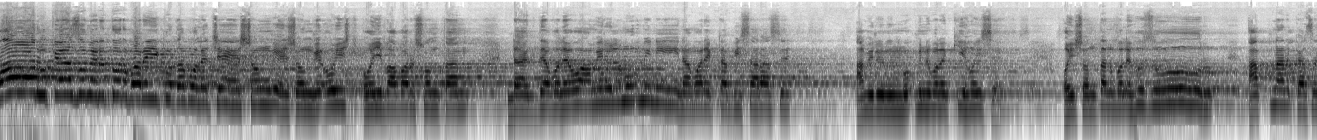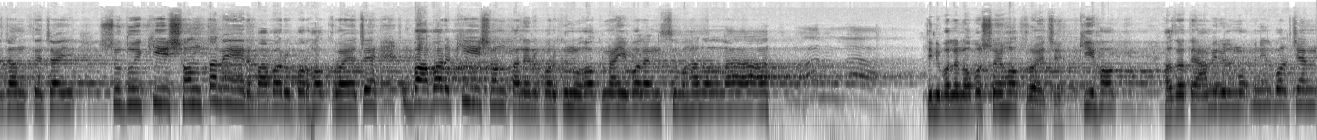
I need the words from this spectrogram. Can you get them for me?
ফারুক আজমের দরবারে এই কথা বলেছে, সঙ্গে সঙ্গে ওই ওই বাবার সন্তান ডাক দেয়া বলে, ও আমিরুল মুমিনিন, আমার একটা বিচার আছে। আমিরুল মুমিন বলে, কি হয়েছে ওই সন্তান বলে, হুজুর, আপনার কাছে জানতে চাই, শুধুই কি সন্তানের বাবার উপর হক রয়েছে? বাবার কি সন্তানের উপর কোনো হক নাই? বলেন, সুবহানাল্লাহ। তিনি বলেন, অবশ্যই হক রয়েছে। কি হক? হজরতে আমিরুল মুমিনিন বলছেন,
